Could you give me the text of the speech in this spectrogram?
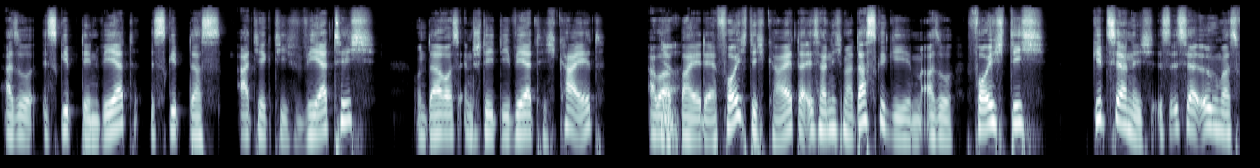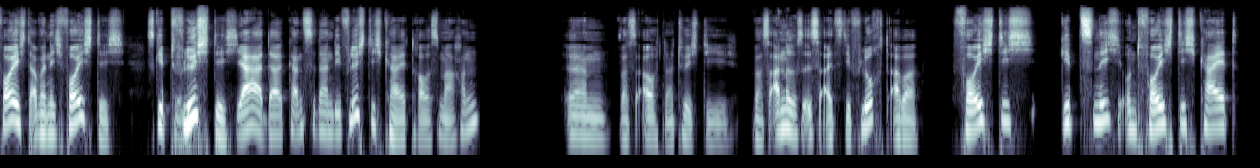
also es gibt den Wert, es gibt das Adjektiv wertig und daraus entsteht die Wertigkeit. Aber Ja. bei der Feuchtigkeit, da ist ja nicht mal das gegeben. Also feuchtig gibt's ja nicht. Es ist ja irgendwas feucht, aber nicht feuchtig. Es gibt Stimmt. flüchtig, ja, da kannst du dann die Flüchtigkeit draus machen. Ähm, was auch natürlich die, was anderes ist als die Flucht, aber feuchtig gibt's nicht und Feuchtigkeit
